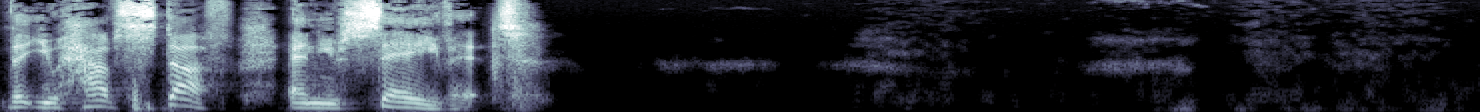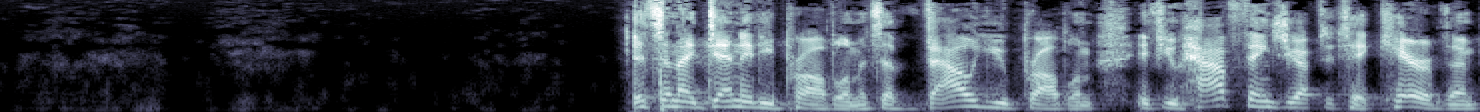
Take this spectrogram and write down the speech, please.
that you have stuff and you save it. It's an identity problem. It's a value problem. If you have things, you have to take care of them.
